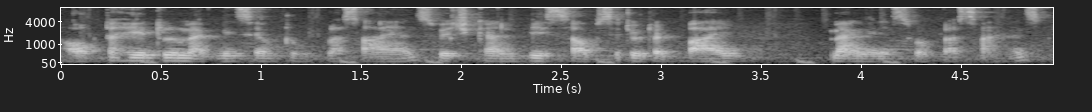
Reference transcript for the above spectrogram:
octahedral magnesium 2 plus ions which can be substituted by manganese 4 plus ions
